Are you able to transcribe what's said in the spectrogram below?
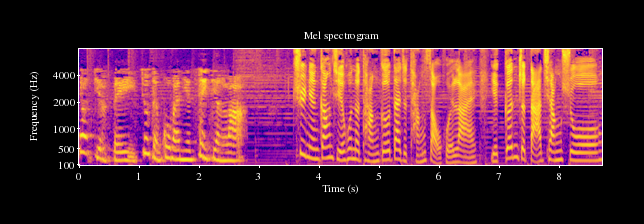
要减肥就等过完年再减啦。去年刚结婚的堂哥带着堂嫂回来，也跟着打枪说：“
